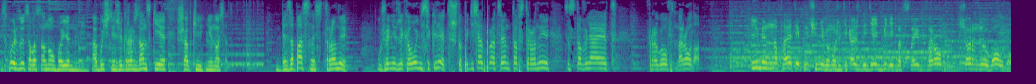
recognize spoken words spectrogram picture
используются в основном военными. Обычные же гражданские шапки не носят. Безопасность страны. Уже ни для кого не секрет, что 50% страны составляет врагов народа. Именно по этой причине вы можете каждый день видеть под своим двором черную Волгу.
